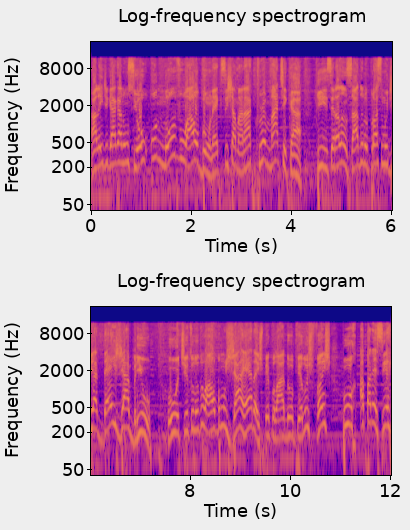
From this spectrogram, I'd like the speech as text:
a Lady Gaga anunciou o novo álbum, né, que se chamará Chromatica, que será lançado no próximo dia 10 de abril. O título do álbum já era especulado pelos fãs por aparecer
